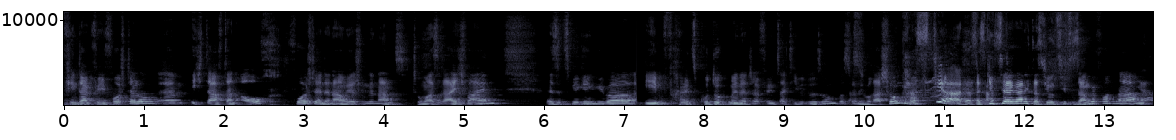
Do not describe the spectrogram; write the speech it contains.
Vielen Dank für die Vorstellung. Ähm, ich darf dann auch vorstellen, der Name wird ja schon genannt, Thomas Reichwein. Er sitzt mir gegenüber, ebenfalls Produktmanager für interaktive Lösungen. Was für eine Überraschung. Passt ja. Das, das gibt es ja gar nicht, dass wir uns hier zusammengefunden haben. Ja,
